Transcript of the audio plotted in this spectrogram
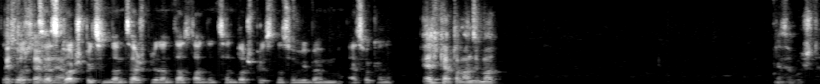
Dass du zuerst ja. dort spielst und dann zwei Spiele, dann, das, dann, dann dort spielst, ne? so wie beim Eishockey. Ne? Ja, ich glaube, da waren sie mal Ist ja wurscht.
